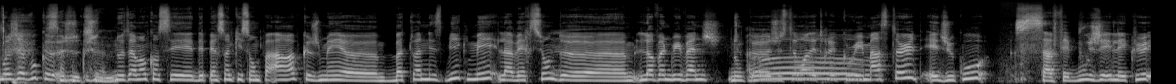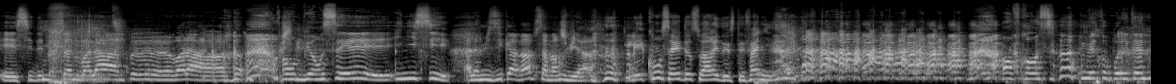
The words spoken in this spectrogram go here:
Moi, j'avoue que, je- je- notamment quand c'est des personnes qui sont pas arabes, que je mets euh, Batouane Nesbik, mais la version de euh, Love and Revenge. Donc, euh, Oh. justement, des trucs remastered. Et du coup, ça fait bouger les culs. Et si des personnes, voilà, un peu, euh, voilà, ambiancées et initiées à la musique arabe, ça marche bien. Les conseils de soirée de Stéphanie. en France métropolitaine.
